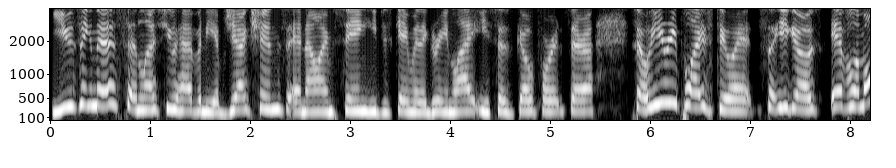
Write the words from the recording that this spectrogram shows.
using this unless you have any objections. And now I'm seeing he just gave me the green light. He says, Go for it, Sarah. So he replies to it. So he goes, If Lamar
